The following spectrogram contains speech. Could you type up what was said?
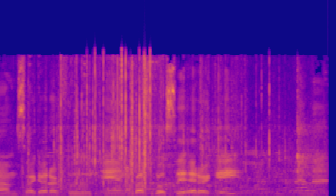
Um, so I got our food and I'm about to go sit at our gate and then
